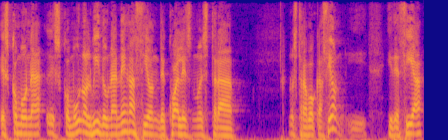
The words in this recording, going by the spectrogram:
es como, una, es como un olvido, una negación de cuál es nuestra, nuestra vocación. Y, y, decía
